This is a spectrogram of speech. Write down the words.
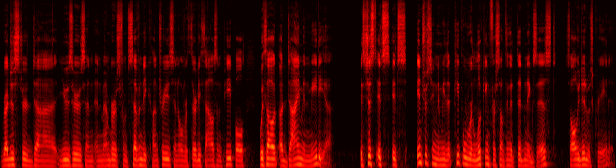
registered uh, users and, and, members from 70 countries and over 30,000 people without a dime in media. It's just, it's, it's interesting to me that people were looking for something that didn't exist, so all we did was create it.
